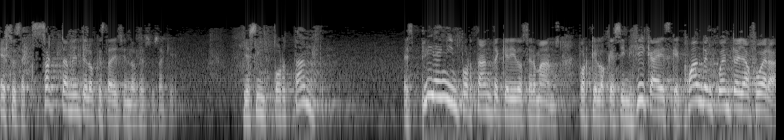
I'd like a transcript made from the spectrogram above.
Eso es exactamente lo que está diciendo Jesús aquí. Y es importante. Es bien importante, queridos hermanos, porque lo que significa es que cuando encuentre allá afuera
